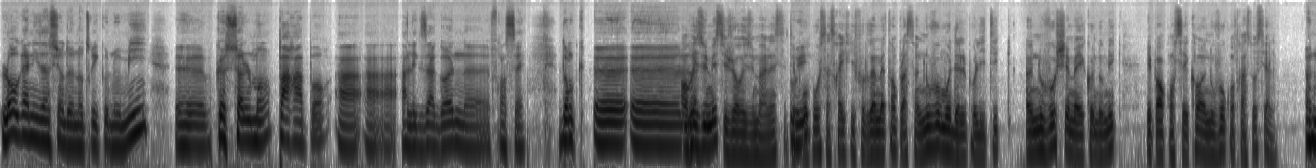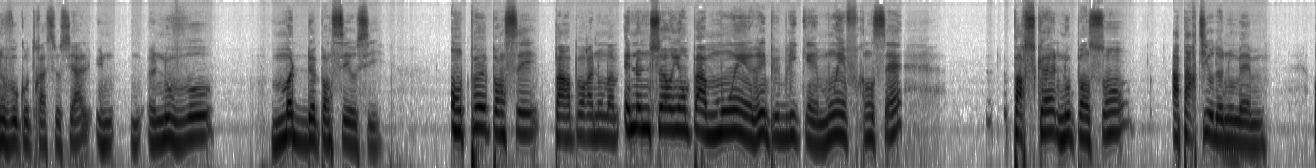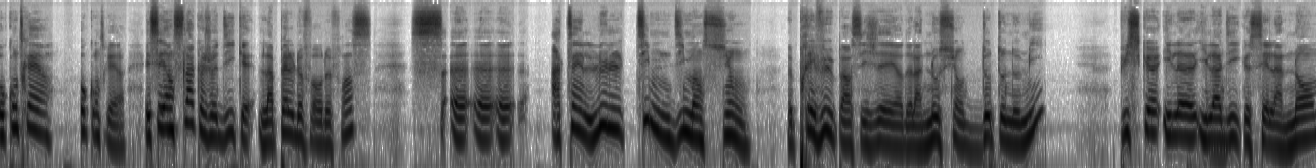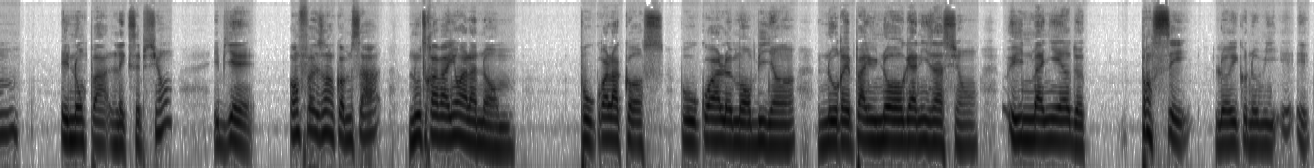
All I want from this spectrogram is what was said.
l'organisation de notre économie euh, que seulement par rapport à, l'hexagone euh, français. Donc, euh, en résumé, si je résume Alain, c'était propos, ça serait qu'il faudrait mettre en place un nouveau modèle politique, un nouveau schéma économique et par conséquent un nouveau contrat social. Un nouveau contrat social, un nouveau mode de pensée aussi. On peut penser par rapport à nous-mêmes. Et nous ne serions pas moins républicains, moins français, parce que nous pensons à partir de nous-mêmes. Au contraire, au contraire. Et c'est en cela que je dis que l'appel de Fort-de-France euh, euh, euh, atteint l'ultime dimension prévue par CGR de la notion d'autonomie, puisqu'il il a dit que c'est la norme et non pas l'exception. Eh bien, en faisant comme ça, nous travaillons à la norme. Pourquoi la Corse? Pourquoi le Morbihan n'aurait pas une organisation, une manière de penser leur économie? Et,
